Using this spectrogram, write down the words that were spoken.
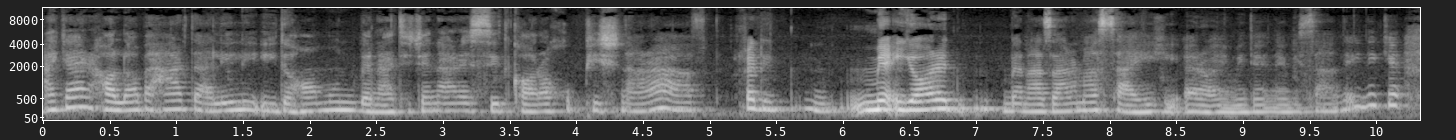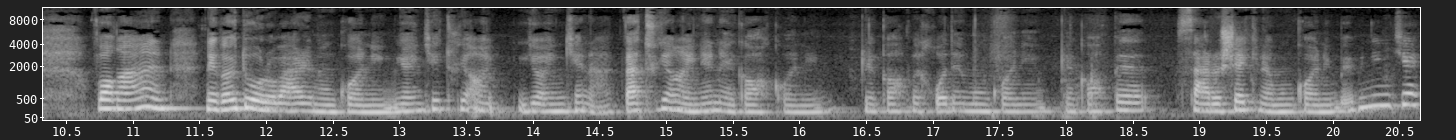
اگر حالا به هر دلیلی ایده هامون به نتیجه نرسید کارا خوب پیش نرفت خیلی معیار به نظر من صحیحی ارائه میده نویسنده. اینه که واقعا نگاه دور برمون کنیم یا اینکه توی یا اینکه نه و توی آینه نگاه کنیم. نگاه به خودمون کنیم نگاه به سر و شکلمون کنیم. ببینیم که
